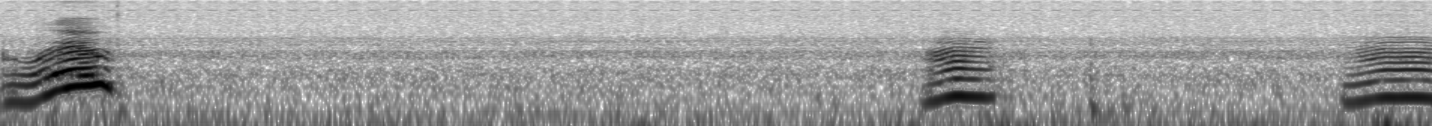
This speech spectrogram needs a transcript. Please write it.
Blue. Ah. Ah.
